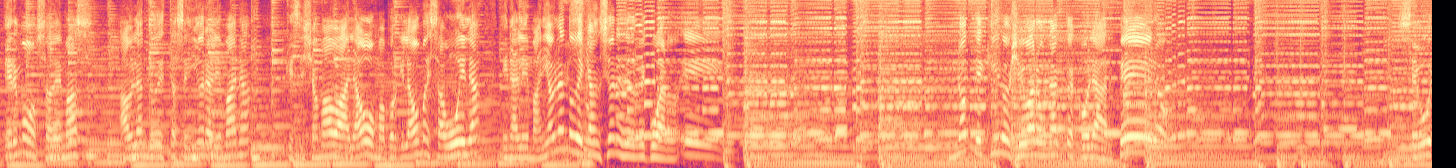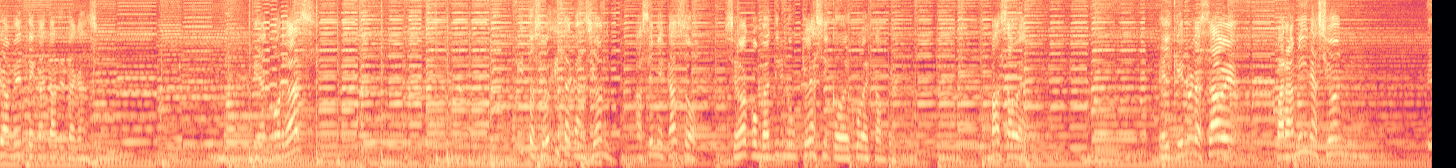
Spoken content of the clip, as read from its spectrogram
hermosa además, hablando de esta señora alemana que se llamaba La OMA, porque la OMA es abuela en Alemania. Hablando de canciones del recuerdo. eh, no te quiero llevar a un acto escolar, pero seguramente cantaste esta canción. ¿Te acordás? Esto esta canción, haceme caso, se va a convertir en un clásico del jueves campestre. Vas a ver. El que no la sabe, para mí nació en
